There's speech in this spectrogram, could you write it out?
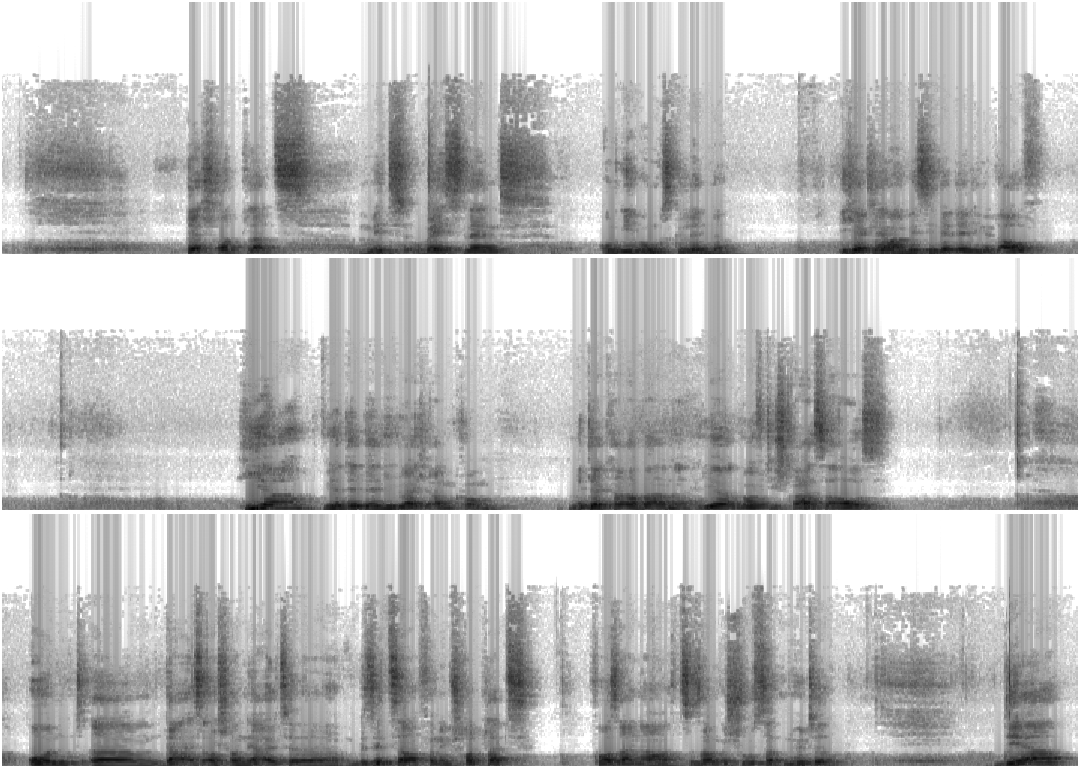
Der Schrottplatz mit Wasteland Umgebungsgelände. Ich erkläre mal ein bisschen, der Danny nimmt auf. Hier wird der Delhi gleich ankommen. Mit der Karawane. Hier läuft die Straße aus. Und ähm, da ist auch schon der alte Besitzer von dem Schrottplatz vor seiner zusammengeschusterten Hütte. Der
